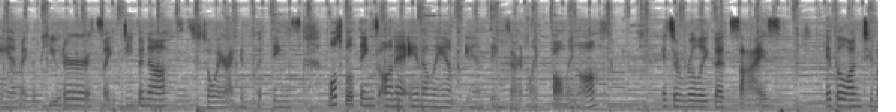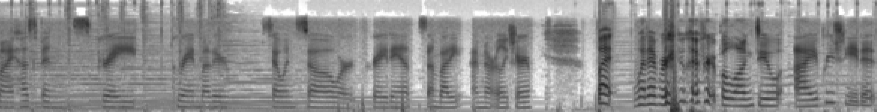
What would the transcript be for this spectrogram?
and my computer. It's like deep enough to where I can put things, multiple things on it and a lamp and things aren't like falling off. It's a really good size. It belonged to my husband's great grandmother, so and so, or great aunt, somebody. I'm not really sure. But whatever, whoever it belonged to, I appreciate it.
